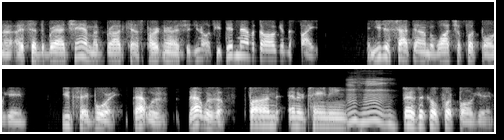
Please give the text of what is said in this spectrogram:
uh, I said to Brad Sham, my broadcast partner, I said, you know, if you didn't have a dog in the fight, and you just sat down to watch a football game, you'd say, boy, that was that was a fun, entertaining, mm-hmm. physical football game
